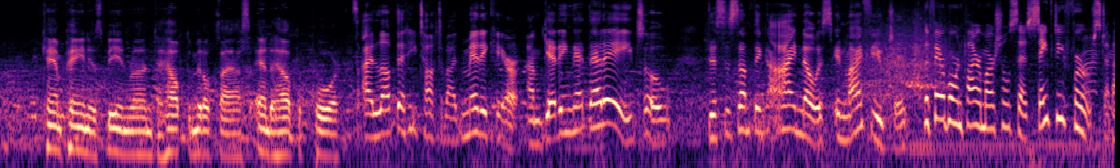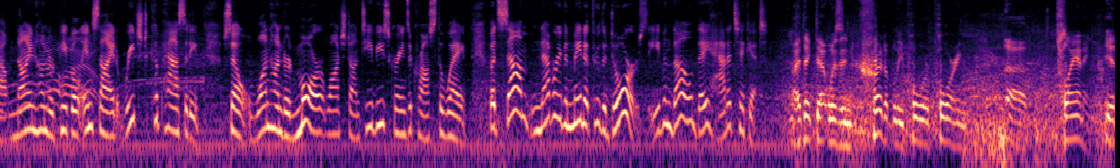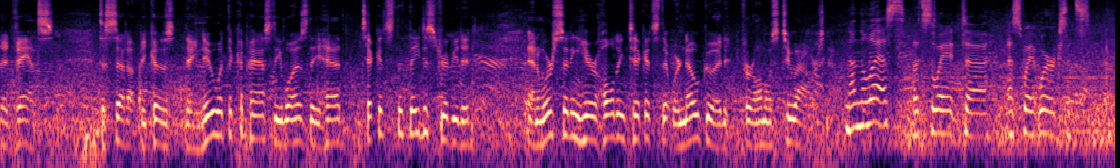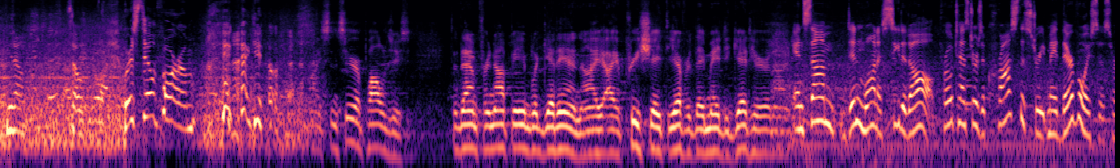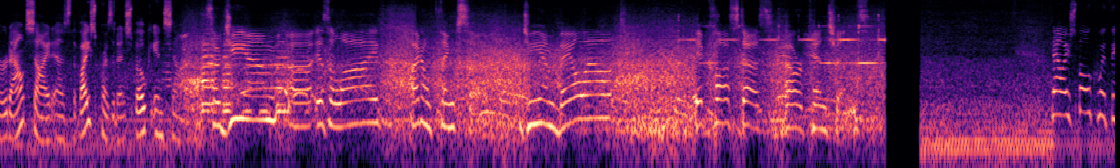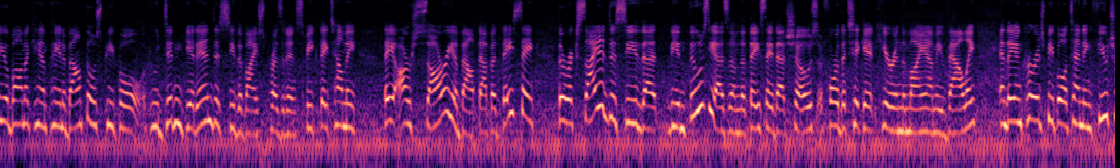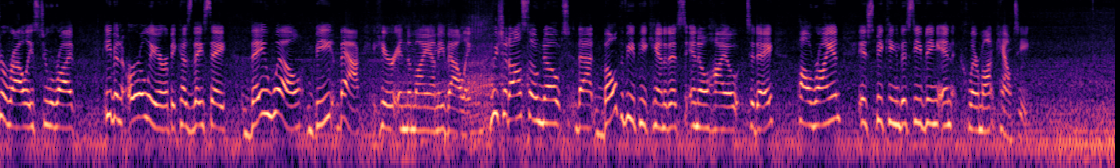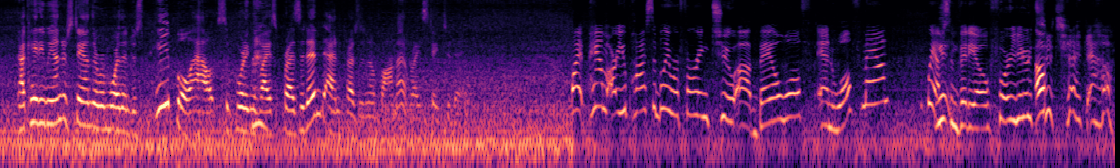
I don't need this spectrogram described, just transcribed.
campaign is being run to help the middle class and to help the poor. I love that he talked about Medicare. I'm getting at that age, so this is something I know is in my future. The Fairborn Fire Marshal says safety first. About 900 people inside reached capacity, so 100 more watched on TV screens across the way. But some never even made it through the doors, even though they had a ticket. I think that was incredibly poor pouring uh, planning in advance to set up because they knew what the capacity was. They had tickets that they distributed and we're sitting here holding tickets that were no good for almost two hours now. Nonetheless, that's the way it uh, that's the way it works. It's you know, so we're still for them. you know. My sincere apologies to them for not being able to get in. I, I, appreciate the effort they made to get here. And, I... and some didn't want a seat at all. Protesters across the street made their voices heard outside as the vice president spoke inside. So GM uh, is alive? I don't think so. GM bailout? It cost us our pensions. I spoke with the Obama campaign about those people who didn't get in to see the vice president speak. They tell me they are sorry about that, but they say they're excited to see that the enthusiasm that they say that shows for the ticket here in the Miami Valley. And they encourage people attending future rallies to arrive even earlier because they say they will be back here in the Miami Valley. We should also note that both VP candidates in Ohio today, Paul Ryan is speaking this evening in Clermont County. Now, Katie, we understand there were more than just people out supporting the vice president and President Obama at Wright State today. Right, Pam, are you possibly referring to uh, Beowulf and Wolfman? We have you, some video for you oh. to check out.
